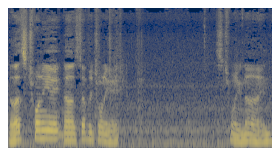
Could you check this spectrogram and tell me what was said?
Now that's 28. No, it's definitely 28. It's 29.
